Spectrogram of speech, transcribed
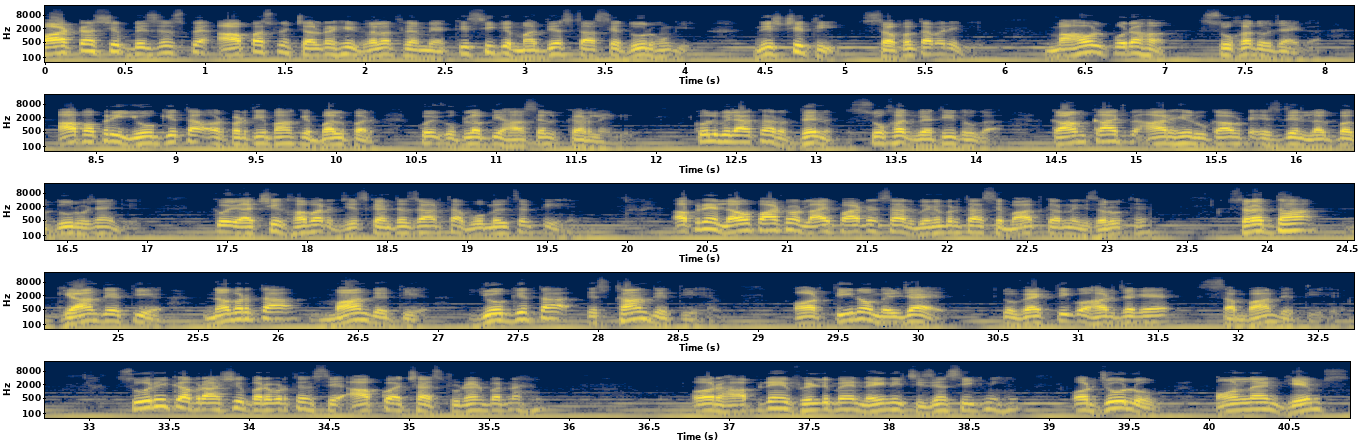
पार्टनरशिप बिज़नेस में आपस में चल रही गलत किसी के मध्यस्थता से दूर होंगी। निश्चित ही सफलता मिलेगी। माहौल पुनः सुखद हो जाएगा। आप अपनी योग्यता और प्रतिभा के बल पर कोई उपलब्धि हासिल कर लेंगे। कुल मिलाकर दिन सुखद व्यतीत होगा। कामकाज में आ रही रुकावट इस दिन लगभग दूर हो जाएँगे। कोई अच्छी खबर जिसका इंतज़ार था वो मिल सकती है। अपने लव पार्टनर लाइफ पार्टनर साथ विनम्रता से बात करने की ज़रूरत है। श्रद्धा ज्ञान देती है, नम्रता मान देती है, योग्यता स्थान देती है और तीनों मिल जाए तो व्यक्ति को हर जगह सम्मान देती है। सूर्य का राशि परिवर्तन से आपको अच्छा स्टूडेंट बनना है और अपने फ़ील्ड में नई नई चीज़ें सीखनी है और जो लोग ऑनलाइन गेम्स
